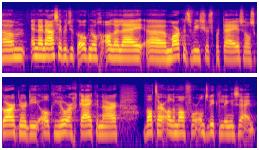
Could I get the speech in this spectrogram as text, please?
Um, en daarnaast heb je natuurlijk ook nog allerlei market research partijen zoals Gartner, die ook heel erg kijken naar wat er allemaal voor ontwikkelingen zijn.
